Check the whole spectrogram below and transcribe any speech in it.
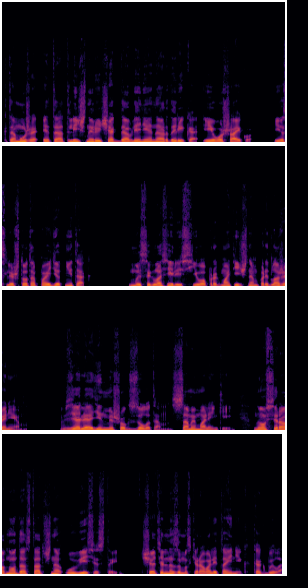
К тому же, это отличный рычаг давления на Ардерика и его шайку, если что-то пойдет не так. Мы согласились с его прагматичным предложением. Взяли один мешок с золотом, самый маленький, но все равно достаточно увесистый. Тщательно замаскировали тайник, как было.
